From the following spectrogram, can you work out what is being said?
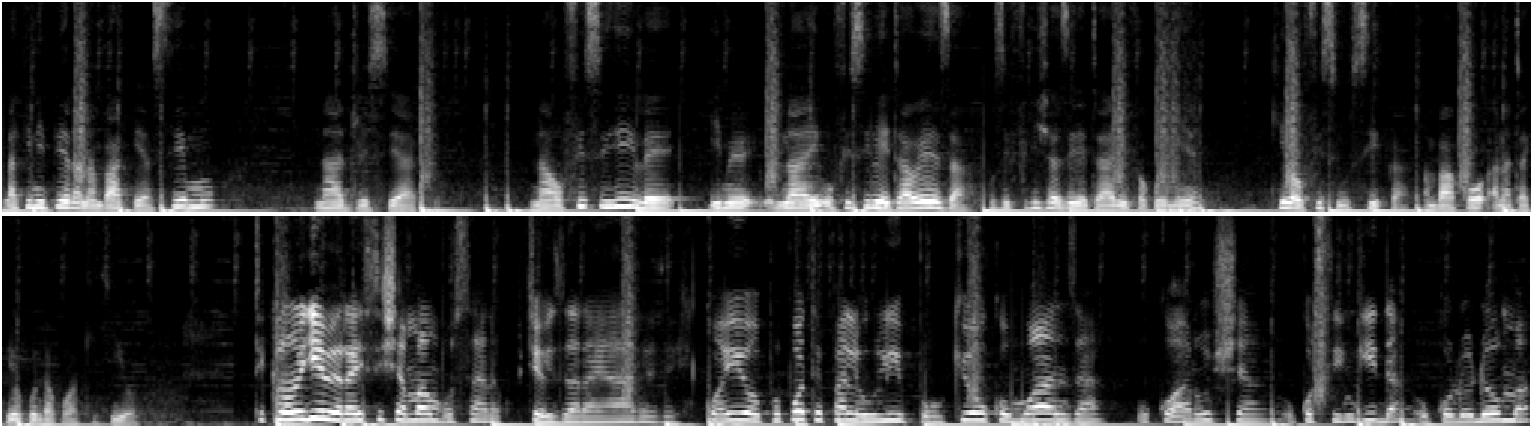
lakini pia na namba yake ya simu na address yake, na ofisi ile ime, na ofisi ile itaweza kuzifikisha zile taarifa kwenye kila ofisi husika ambako anatakiwa kwenda kuhakikiwa. Teknolojia imerahisisha mambo sana kupitia Wizara ya Ardhi. Kwa hiyo popote pale ulipo, ukiwa uko Mwanza, uko Arusha, uko Singida, uko Dodoma,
